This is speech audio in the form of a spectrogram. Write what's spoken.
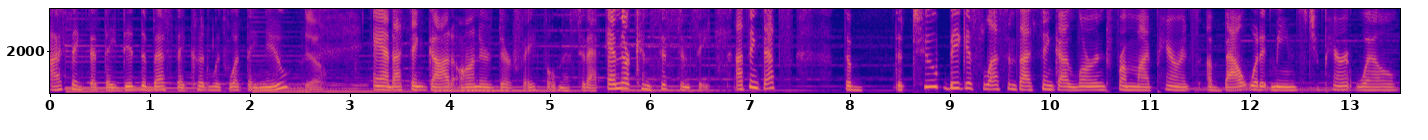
I think that they did the best they could with what they knew. Yeah. And I think God honored their faithfulness to that and their consistency. I think that's the the two biggest lessons I think I learned from my parents about what it means to parent well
